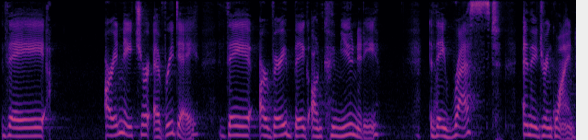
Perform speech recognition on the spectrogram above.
They are in nature every day. They are very big on community. Yeah. They rest and they drink wine.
